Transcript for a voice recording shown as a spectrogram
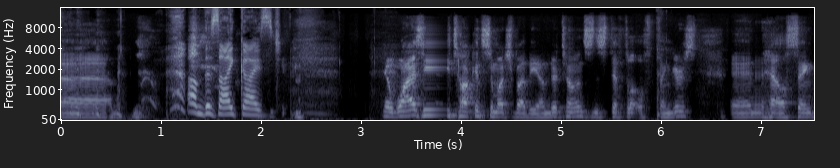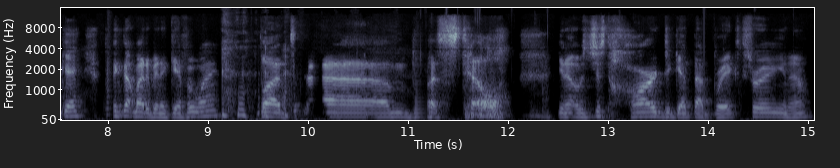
Um, On the zeitgeist. you know, why is he talking so much about the undertones and stiff little fingers in Helsinki? I think that might have been a giveaway, but um, but still, you know, it was just hard to get that breakthrough. You know,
